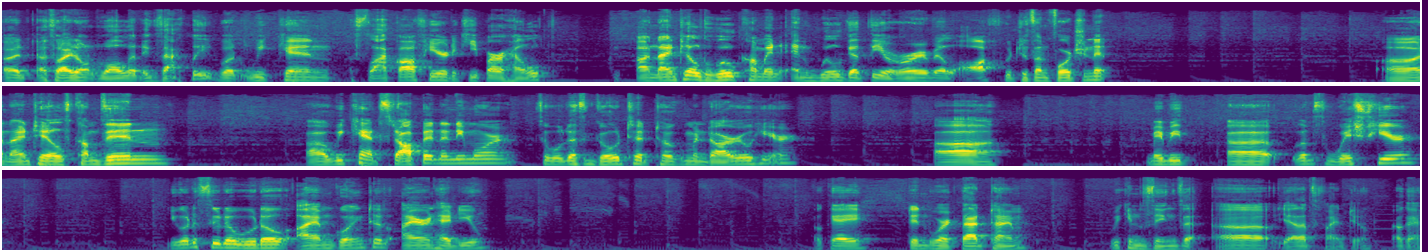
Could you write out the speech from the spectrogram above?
uh, so I don't wall it exactly, but we can slack off here to keep our health. Uh, Ninetales will come in and will get the Aurora Veil off, which is unfortunate. Uh, Ninetales comes in. Uh, we can't stop it anymore, so we'll just go to Togedemaru here. Uh, maybe, uh, let's Wish here. You go to Sudowoodo. I am going to Ironhead you. Okay, didn't work that time. We can Zing that. Uh, yeah, that's fine too. Okay.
